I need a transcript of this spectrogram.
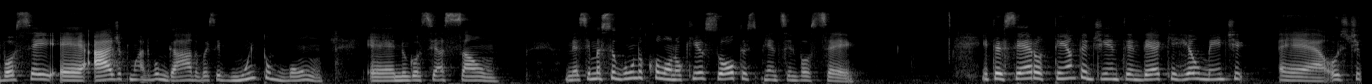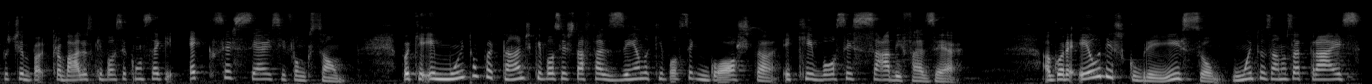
você é, age como advogado, você é muito bom é, negociação. Nesse meu segundo coluna, o que os outros pensam em você? E terceiro, tenta de entender que realmente é, os tipos de trabalhos que você consegue exercer essa função. Porque é muito importante que você está fazendo o que você gosta e que você sabe fazer. Agora, eu descobri isso muitos anos atrás,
